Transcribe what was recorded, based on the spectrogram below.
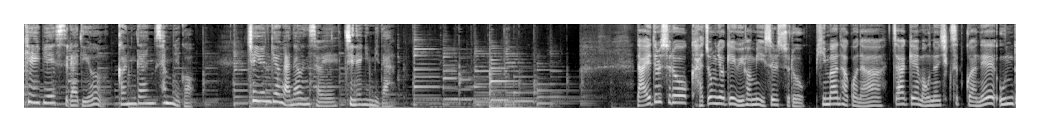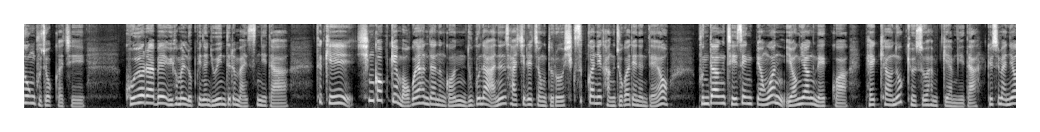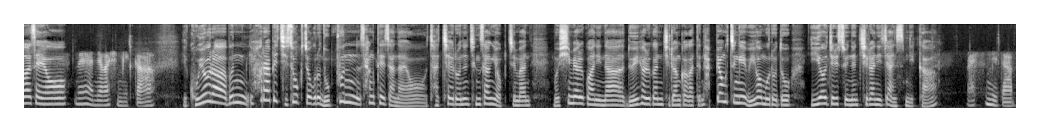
KBS 라디오 건강 365. 최윤경 아나운서의 진행입니다. 나이 들수록 가족력의 위험이 있을수록 비만하거나 짜게 먹는 식습관에 운동 부족까지 고혈압의 위험을 높이는 요인들은 많습니다. 특히 싱겁게 먹어야 한다는 건 누구나 아는 사실일 정도로 식습관이 강조가 되는데요. 분당 재생병원 영양내과 백현욱 교수와 함께합니다. 교수님 안녕하세요. 네, 안녕하십니까. 고혈압은 혈압이 지속적으로 높은 상태잖아요. 자체로는 증상이 없지만 뭐 심혈관이나 뇌혈관 질환과 같은 합병증의 위험으로도 이어질 수 있는 질환이지 않습니까? 맞습니다.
